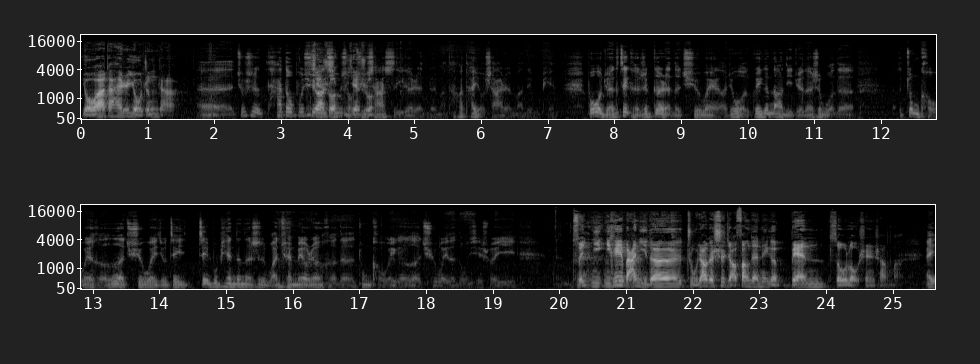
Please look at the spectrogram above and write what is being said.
有啊，他还是有挣扎。呃，就是他都不需要亲手去杀死一个人，对吗？他会他有杀人吗？这部片？不过我觉得这可是个人的趣味了，就我归根到底觉得是我的呃重口味和恶趣味，就这这部片真的是完全没有任何的重口味跟恶趣味的东西，所以。所以你你可以把你的主要的视角放在那个 Ben Solo 身上嘛？哎，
